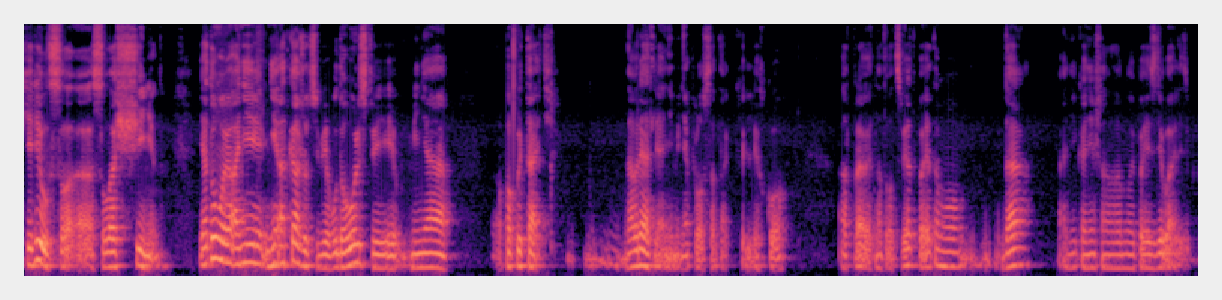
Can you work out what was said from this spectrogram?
Кирилл э, Слащинин. Я думаю, они не откажут себе в удовольствии меня попытать. Навряд ли они меня просто так легко отправят на тот свет, поэтому, да, они, конечно, надо мной поиздевались бы.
